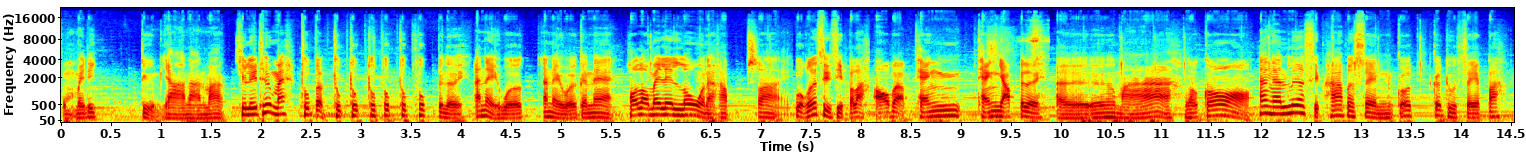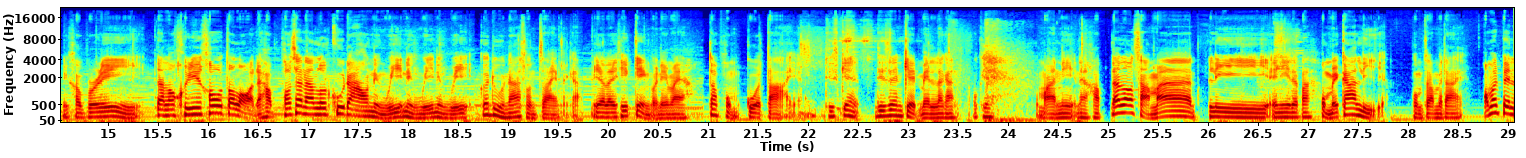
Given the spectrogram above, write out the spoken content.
ผมไม่ได้ ดื่มยานานมากคิวริทึมไหมทุบแบบทุบทุบทุบทุบทุบทุบไปเลย อันไหนเวิร์กอันไหนเวิร์กกันแน่ เพราะเราไม่เล่นโล่นะครับ ใช่ บวกเลือด40ปะล่ะ เอาแบบแทงแทงยับไปเลย เออ มา แล้วก็ ถ้างั้นเลือด15%ก็ก็ดูเซฟปะ recovery แต่เราคริติคอลตลอดนะครับ เพราะฉะนั้นลดคูลดาวน์1วิ1วิ1วิก็ดูน่าสนใจเหมือนกันมีอะไรที่เก่งกว่านี้ไหมแต่ผมกลัวตายอะ disengage disengagement แล้วกันโอเคประมาณนี้นะครับแล้วเราสามารถรีไอ้นี้ได้ปะผมไม่กล้ารีอะ ผมจำไม่ได้ อ๋อ มันเป็น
